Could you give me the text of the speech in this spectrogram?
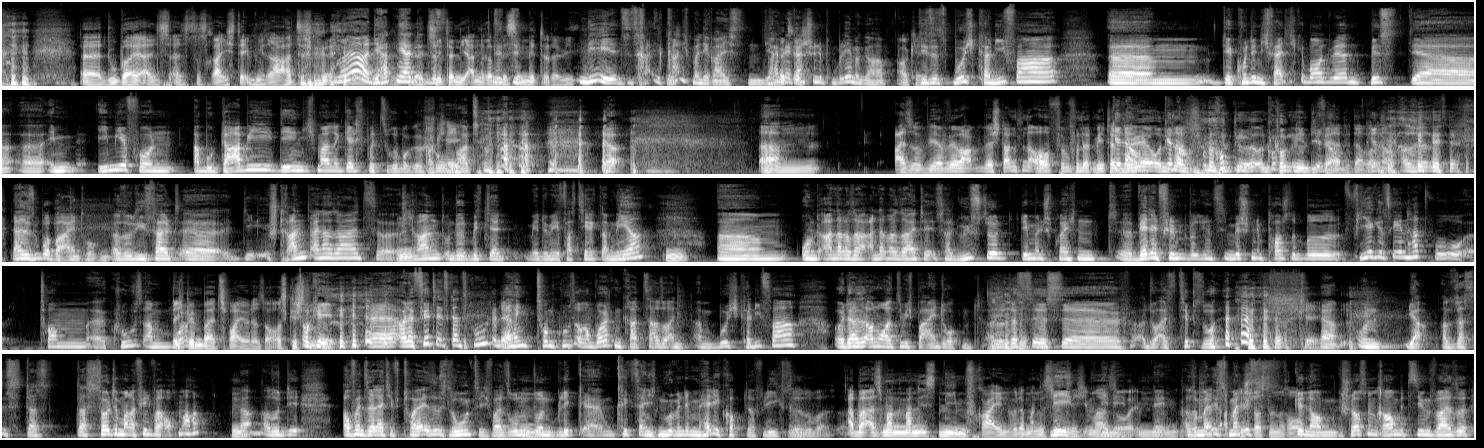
äh, Dubai als, als das reichste Emirat. Naja, die hatten ja- finanziert das- dann die anderen ein das- bisschen mit, oder wie? Nee, es ist gar nicht mal die Reichsten. Die Ah, haben ja wirklich? ganz schöne Probleme gehabt. Okay. Dieses Burj Khalifa, ähm, der konnte nicht fertig gebaut werden, bis der äh, Em- Emir von Abu Dhabi den nicht mal eine Geldspritze rübergeschoben Okay. hat. ja. Ähm, Also wir, wir, wir standen auf 500 Meter Genau, Höhe und, genau. und, gucken, und gucken in die genau, Ferne dabei. Genau, also das ist, das ist super beeindruckend. Also die ist halt äh, die Strand einerseits, äh, Strand und du bist ja oder weniger fast direkt am Meer. Ähm, und anderer, anderer Seite ist halt Wüste dementsprechend. Äh, wer den Film übrigens Mission Impossible 4 gesehen hat, wo Tom äh, Cruise am Ich Wolken- bin bei zwei oder so ausgestiegen. Okay, äh, aber der vierte ist ganz gut und Ja? da hängt Tom Cruise auch am Wolkenkratzer, also an, am Burj Khalifa. Und das ist auch noch ziemlich beeindruckend. Also das ist äh, also als Tipp so. Okay. ja, und ja, also das ist das, das sollte man auf jeden Fall auch machen. Hm. Ja, also die, auch wenn es relativ teuer ist, es lohnt sich, weil so, ein so einen Blick ähm, kriegst du eigentlich nur, wenn du dem Helikopter fliegst Hm. oder sowas. Aber also man, man ist nie im Freien, oder? Man ist wirklich immer so im, im Also man ist, man ist Raum. genau im geschlossenen Raum beziehungsweise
